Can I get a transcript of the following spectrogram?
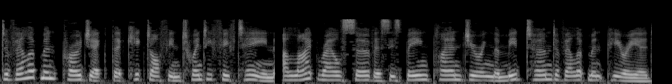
development project that kicked off in 2015, a light rail service is being planned during the mid-term development period.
